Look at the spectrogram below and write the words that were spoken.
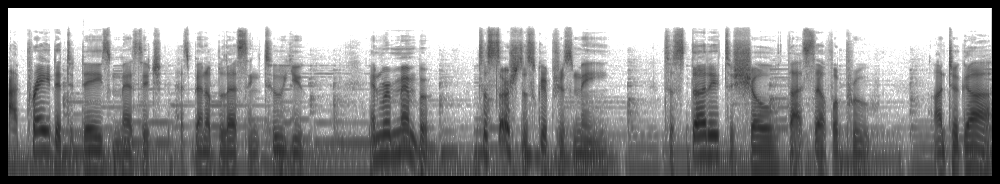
I pray that today's message has been a blessing to you. And remember, to search the Scriptures mean to study to show thyself approved unto God,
